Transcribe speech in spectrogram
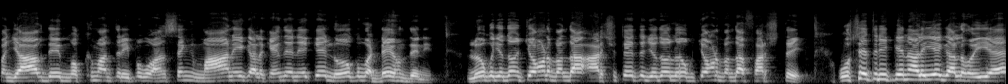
ਪੰਜਾਬ ਦੇ ਮੁੱਖ ਮੰਤਰੀ ਭਗਵੰਤ ਸਿੰਘ ਮਾਨ ਇਹ ਗੱਲ ਕਹਿੰਦੇ ਨੇ ਕਿ ਲੋਕ ਵੱਡੇ ਹੁੰਦੇ ਨੇ। ਲੋਕ ਜਦੋਂ ਚਾਹਣ ਬੰਦਾ ਅਰਸ਼ ਤੇ ਤੇ ਜਦੋਂ ਲੋਕ ਚਾਹਣ ਬੰਦਾ ਫਰਸ਼ ਤੇ। ਉਸੇ ਤਰੀਕੇ ਨਾਲ ਹੀ ਇਹ ਗੱਲ ਹੋਈ ਹੈ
